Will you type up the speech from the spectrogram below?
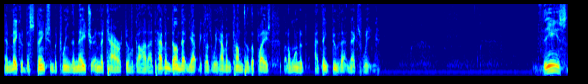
and make a distinction between the nature and the character of God. I haven't done that yet because we haven't come to the place, but I want to, I think, do that next week. These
